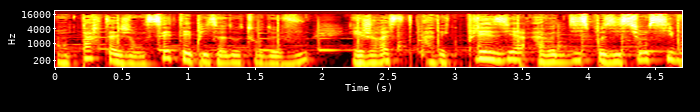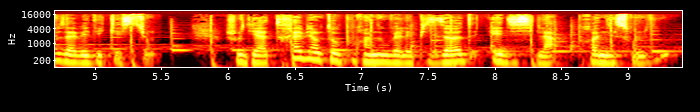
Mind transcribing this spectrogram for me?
en partageant cet épisode autour de vous et je reste avec plaisir à votre disposition si vous avez des questions. Je vous dis à très bientôt pour un nouvel épisode et d'ici là, prenez soin de vous.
